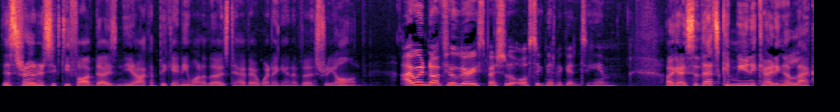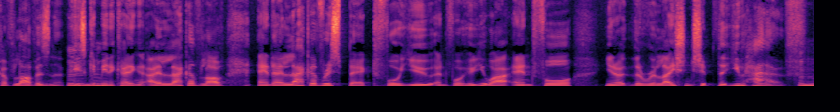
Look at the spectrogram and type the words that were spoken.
There's 365 days in the year. I can pick any one of those to have our wedding anniversary on. I would not feel very special or significant to him. Okay, so that's communicating a lack of love, isn't it? He's mm-hmm. communicating a lack of love and a lack of respect for you and for who you are and for, you know, the relationship that you have. Mm-hmm.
